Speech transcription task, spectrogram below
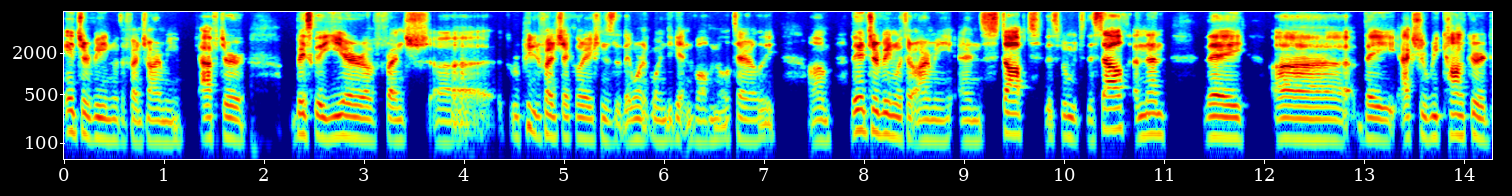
intervened with the French army after basically a year of French uh, repeated French declarations that they weren't going to get involved militarily. Um, they intervened with their army and stopped this movement to the south, and then they uh, they actually reconquered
